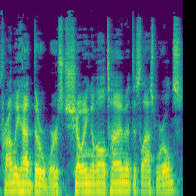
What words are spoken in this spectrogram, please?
probably had their worst showing of all time at this last Worlds.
